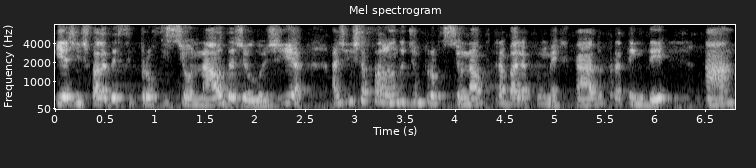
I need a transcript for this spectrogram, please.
e a gente fala desse profissional da geologia, a gente está falando de um profissional que trabalha para o mercado para atender à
